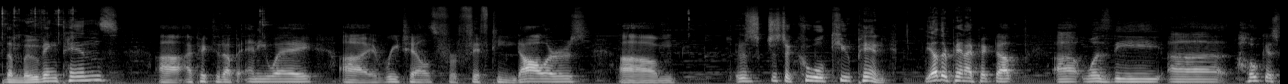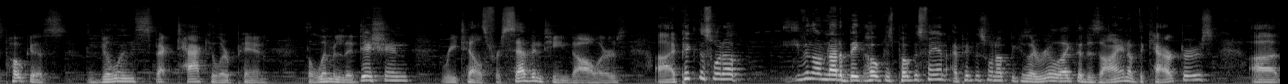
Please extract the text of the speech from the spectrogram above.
the moving pins, uh, I picked it up anyway. Uh, it retails for $15. Um, it was just a cool, cute pin. The other pin I picked up uh, was the uh, Hocus Pocus Villain Spectacular pin. It's a limited edition, retails for $17. Uh, I picked this one up even though I'm not a big Hocus Pocus fan, I picked this one up because I really like the design of the characters. Uh,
